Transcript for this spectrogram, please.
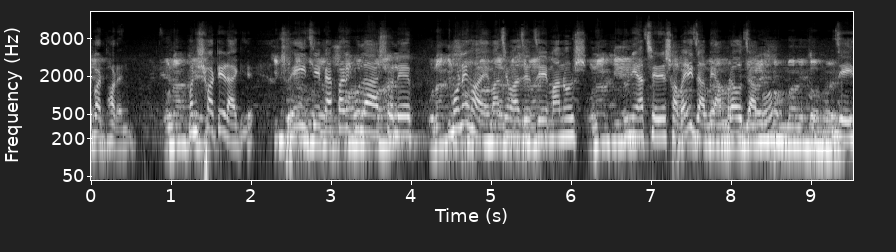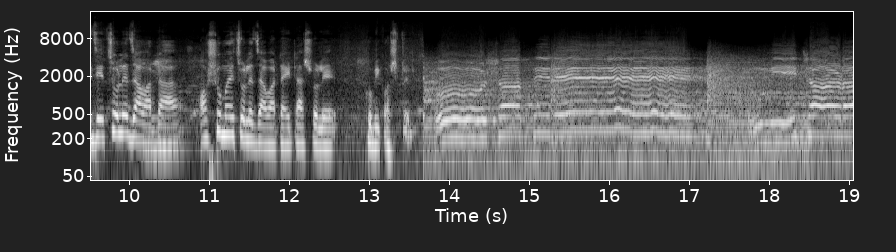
এবার ধরেন মানে শর্টের আগে। এই যে ব্যাপারগুলো আসলে মনে হয় মাঝে মাঝে যে মানুষ দুনিয়া ছেড়ে সবাই যাবে আমরাও যাব। যে এই যে চলে যাওয়াটা অসময়ে চলে যাওয়াটা এটা আসলে খুবই কষ্টের। ও সাথী রে তুমি ছাড়া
